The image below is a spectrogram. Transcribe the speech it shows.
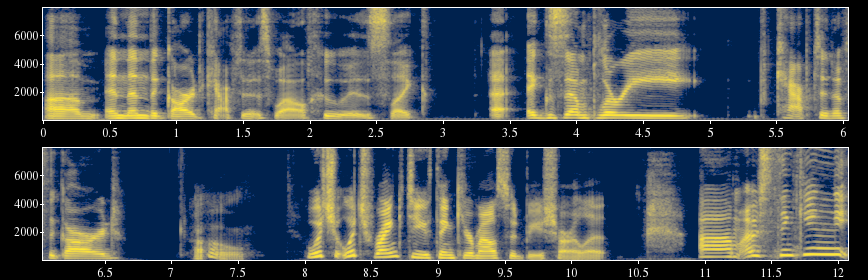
um, and then the Guard Captain as well, who is like a exemplary captain of the guard. Oh, which which rank do you think your mouse would be, Charlotte? Um, I was thinking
